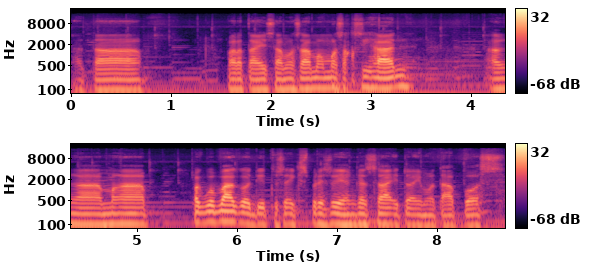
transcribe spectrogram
At ah, para tayo sama-samang masaksihan ang ah, mga pagbabago dito sa expressway hanggang sa ito ay matapos.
